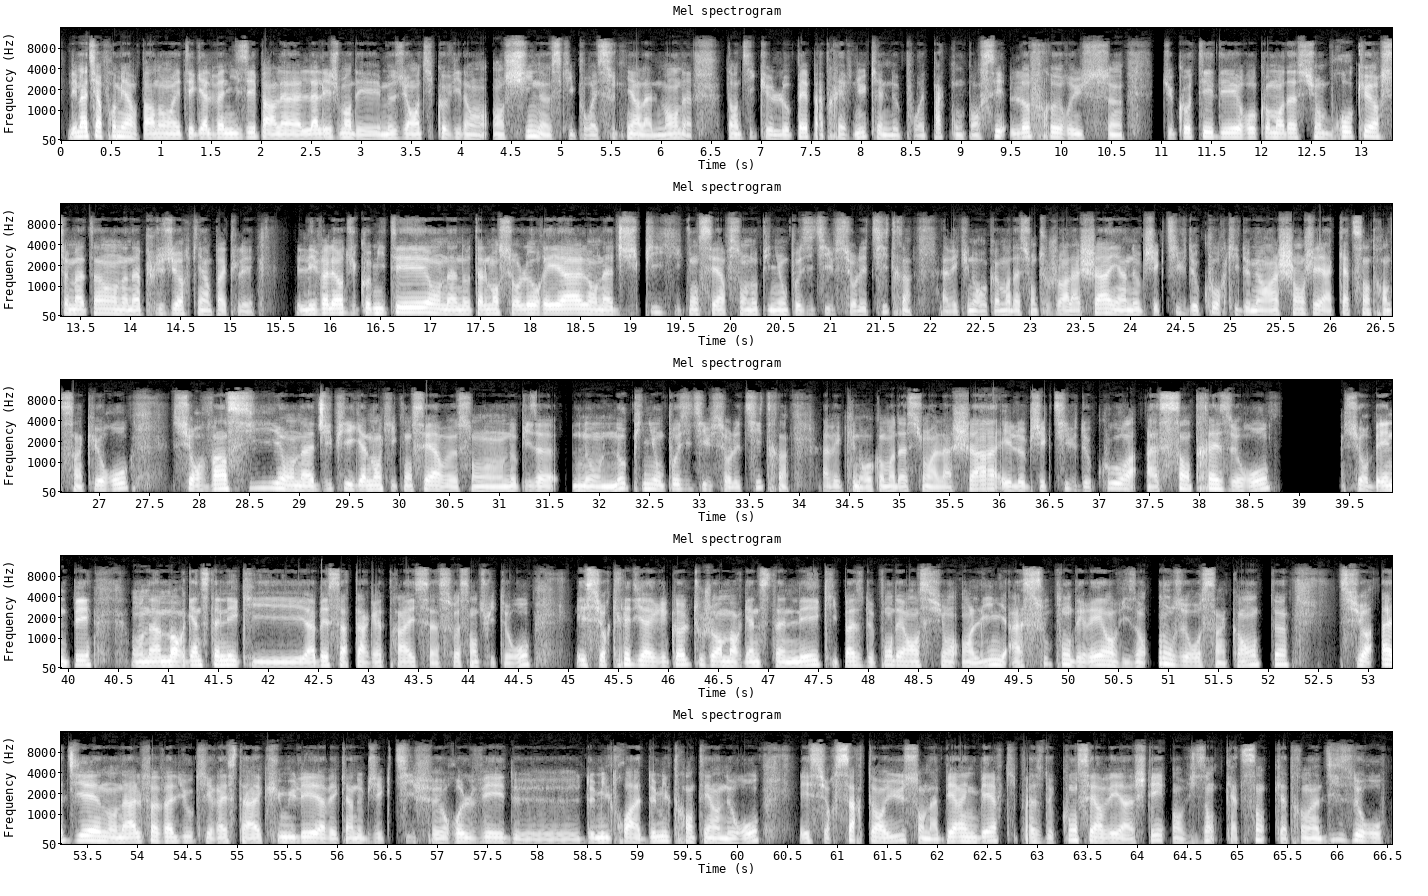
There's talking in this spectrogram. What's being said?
les matières premières, ont été galvanisées par la l'allègement des mesures anti-Covid en en Chine, ce qui pourrait soutenir la demande, tandis que l'OPEP a prévenu qu'elle ne pourrait pas compenser l'offre russe. Du côté des recommandations brokers ce matin, on en a plusieurs qui impactent les les valeurs du comité. On a notamment sur L'Oréal, on a JP qui conserve son opinion positive sur le titre avec une recommandation toujours à l'achat et un objectif de cours qui demeure inchangé à 435 euros. Sur Vinci, on a JP également qui conserve son, opinion positive sur le titre avec une recommandation à l'achat et l'objectif de cours à 113 euros. Sur BNP, on a Morgan Stanley qui abaisse sa target price à 68 euros. Et sur Crédit Agricole, toujours Morgan Stanley qui passe de pondération en ligne à sous-pondéré en visant 11,50 euros. Sur Adyen, on a Alpha Value qui reste à accumuler avec un objectif relevé de 2003 à 2031 euros. Et sur Sartorius, on a Berenberg qui passe de conserver à acheter en visant 490 euros.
